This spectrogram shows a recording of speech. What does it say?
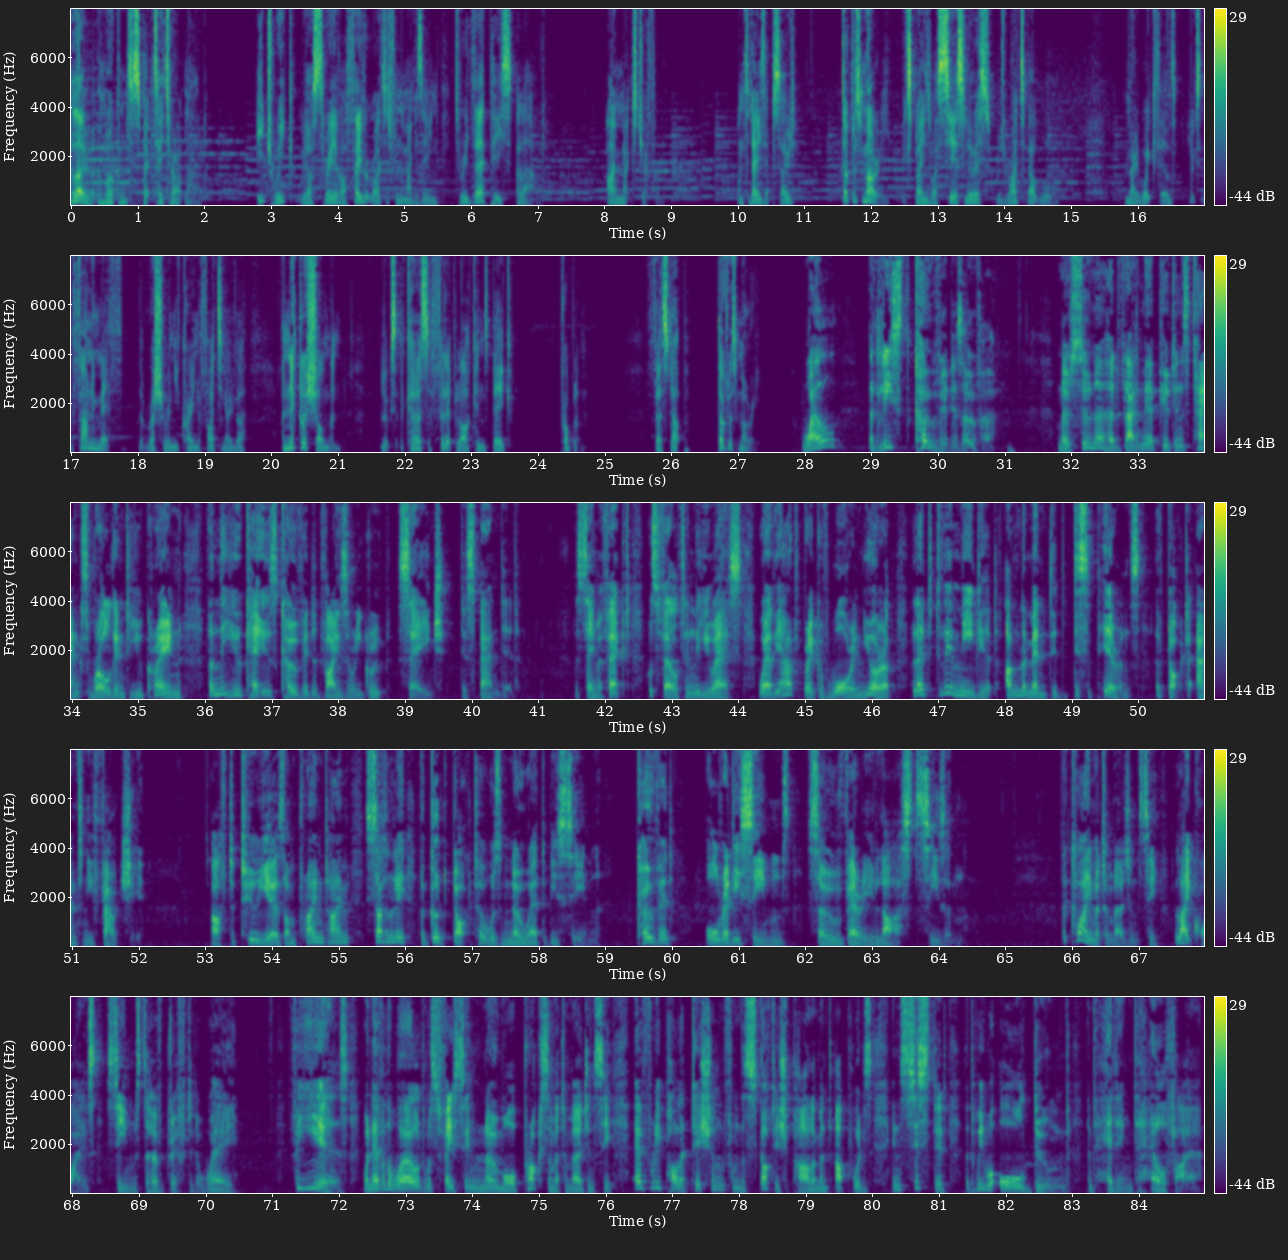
Hello, and welcome to Spectator Out Loud. Each week, we ask three of our favourite writers from the magazine to read their piece aloud. I'm Max Jeffrey. On today's episode, Douglas Murray explains why C.S. Lewis was right about war. Mary Wakefield looks at the founding myth that Russia and Ukraine are fighting over, and Nicola Shulman looks at the curse of Philip Larkin's big problem. First up, Douglas Murray. Well, at least COVID is over. No sooner had Vladimir Putin's tanks rolled into Ukraine than the UK's COVID advisory group, SAGE, disbanded. The same effect was felt in the US, where the outbreak of war in Europe led to the immediate, unlamented disappearance of Dr. Anthony Fauci. After two years on prime time, suddenly the good doctor was nowhere to be seen. COVID already seems so very last season. The climate emergency likewise seems to have drifted away. For years, whenever the world was facing no more proximate emergency, every politician from the Scottish Parliament upwards insisted that we were all doomed and heading to hellfire.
